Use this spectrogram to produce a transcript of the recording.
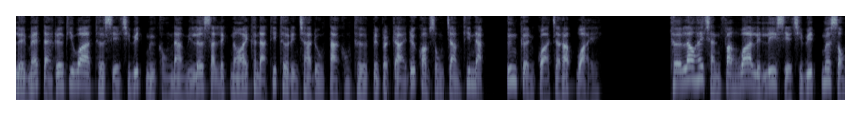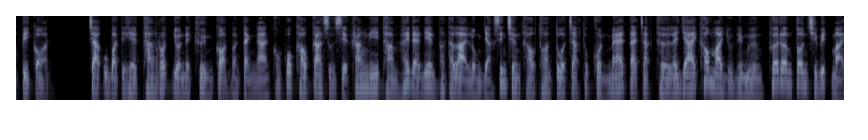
เลยแม้แต่เรื่องที่ว่าเธอเสียชีวิตมือของนางมิลเลอร์สั่นเล็กน้อยขณะที่เธอรินชาดวงตาของเธอเป็นประกายด้วยความทรงจำที่หนัก อึ้งเกินกว่าจะรับไหว เธอเล่าให้ฉันฟังว่าลินลี่เสียชีวิตเมื่อสองปีก่อน จากอุบัติเหตุทางรถยนต์ในคืนก่อนวันแต่งงานของพวกเขาการสูญเสียครั้งนี้ทำให้แดเนียลพังทลายลงอย่างสิ้นเชิงเขาถอนตัวจากทุกคนแม้แต่จากเธอและย้ายเข้ามาอยู่ในเมืองเพื่อเริ่มต้นชีวิตใหม่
